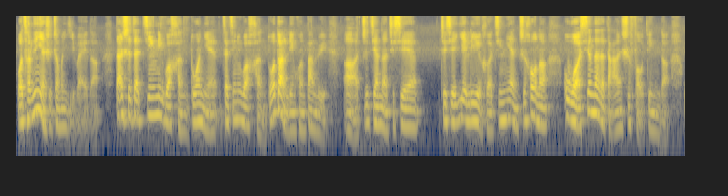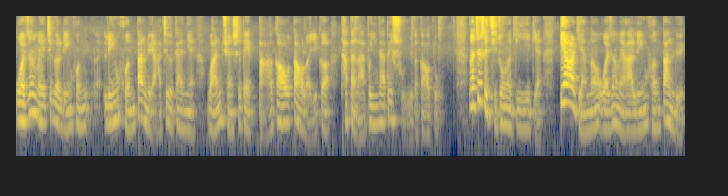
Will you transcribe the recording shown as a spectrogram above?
我曾经也是这么以为的，但是在经历过很多年，在经历过很多段灵魂伴侣。啊，之间的这些这些业力和经验之后呢，我现在的答案是否定的。我认为这个灵魂灵魂伴侣啊，这个概念完全是被拔高到了一个它本来不应该被属于的高度。那这是其中的第一点。第二点呢，我认为啊，灵魂伴侣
